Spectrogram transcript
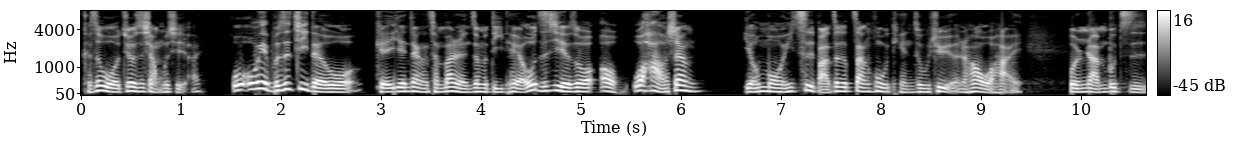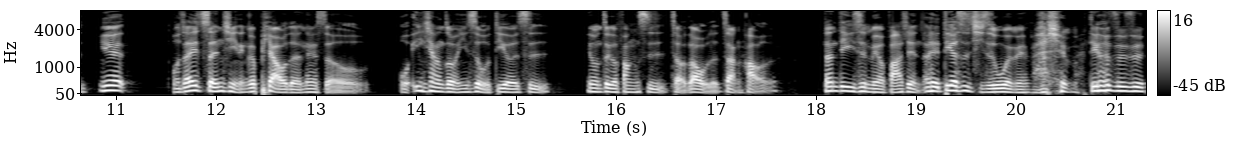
可是我就是想不起来。我我也不是记得我给演讲的承办人这么 detail，我只记得说，哦，我好像有某一次把这个账户填出去了，然后我还浑然不知，因为我在申请那个票的那时候。我印象中已经是我第二次用这个方式找到我的账号了，但第一次没有发现，而且第二次其实我也没发现嘛。第二次是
